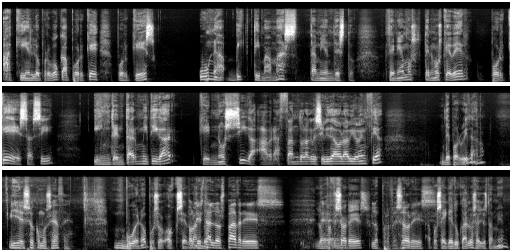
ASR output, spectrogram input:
a quien lo provoca. ¿Por qué? Porque es una víctima más también de esto. Teníamos, tenemos que ver por qué es así, intentar mitigar que no siga abrazando la agresividad o la violencia de por vida, ¿no? ¿Y eso cómo se hace? Bueno, pues observando. Porque están los padres, los profesores. Los profesores. Ah, pues hay que educarlos a ellos también.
